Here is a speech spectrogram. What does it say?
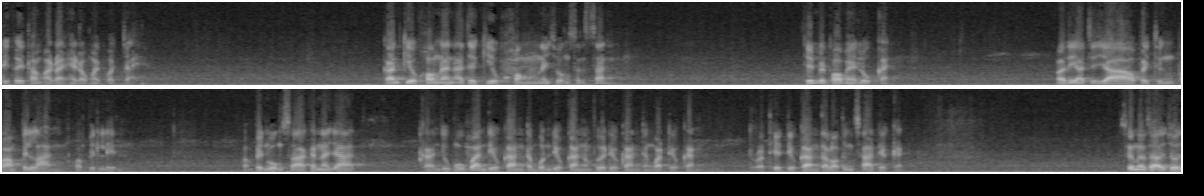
ที่เคยทำอะไรให้เราไม่พอใจ การเกี่ยวข้องนั้นอาจจะเกี่ยวข้องในช่วงสั้น ๆ เช่นเป็นพ่อแม่ลูกกันางทีอาจจะยาวไปถึงความเป็นหลาน ความเป็นเลนความเป็นวงศาคณะญาติ การอยู่หมู่บ้านเดียวกันตำบลเดียวกันอำเภอเดียวกัน จังหวัดเดียวกัน ประเทศเดียวกัน ตลอดถึงชาติเดียวกัน ซึ่งนักศึกษาชน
